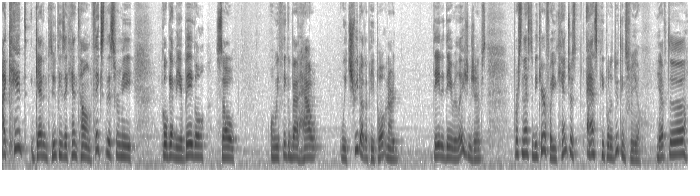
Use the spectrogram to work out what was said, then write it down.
I can't get him to do things. I can't tell him fix this for me, go get me a bagel. So when we think about how we treat other people in our day to day relationships, a person has to be careful. You can't just ask people to do things for you. You have to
